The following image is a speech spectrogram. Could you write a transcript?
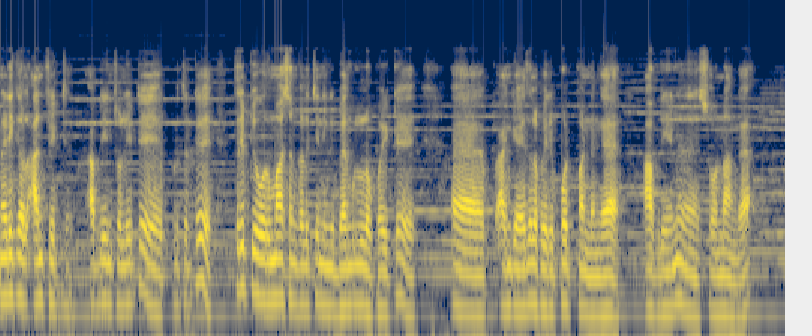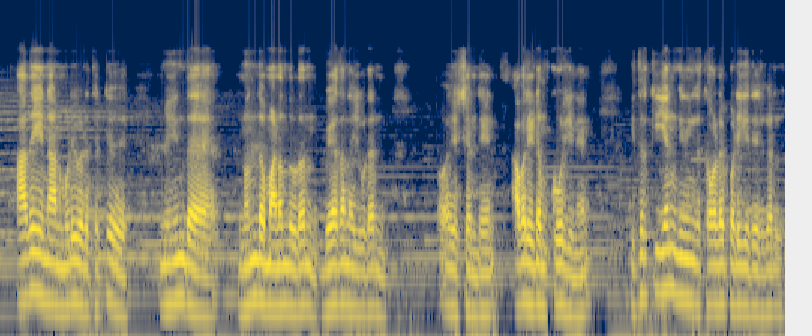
மெடிக்கல் அன்ஃபிட் அப்படின்னு சொல்லிட்டு கொடுத்துட்டு திருப்பி ஒரு மாதம் கழித்து நீங்கள் பெங்களூரில் போயிட்டு அங்கே இதில் போய் ரிப்போர்ட் பண்ணுங்க அப்படின்னு சொன்னாங்க. அதை நான் முடிவெடுத்துட்டு மிகுந்த நொந்த மனதுடன் வேதனையுடன் சென்றேன். அவரிடம் கூறினேன் இதற்கு ஏன் நீங்கள் கவலைப்படுகிறீர்கள்?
